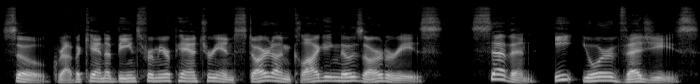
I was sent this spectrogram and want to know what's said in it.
So, grab a can of beans from your pantry and start unclogging those arteries. 7. Eat your veggies.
